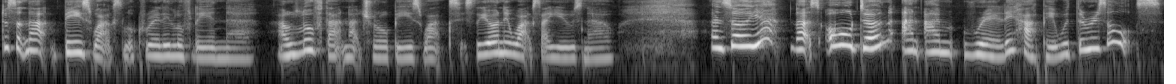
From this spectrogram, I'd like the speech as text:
Doesn't that beeswax look really lovely in there? I love that natural beeswax. It's the only wax I use now. And so, yeah, that's all done, and I'm really happy with the results.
